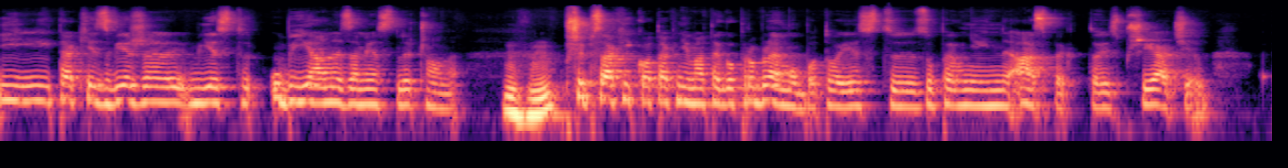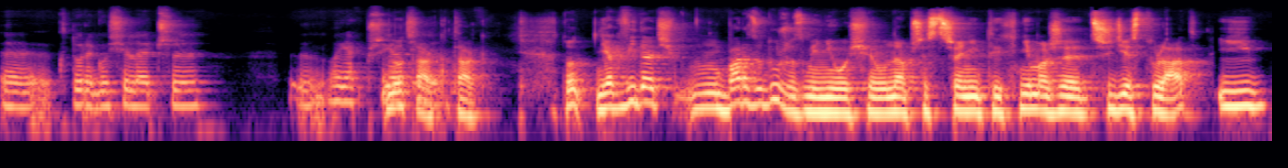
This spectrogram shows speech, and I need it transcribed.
i takie zwierzę jest ubijane zamiast leczone. Mhm. Przy psach i kotach nie ma tego problemu, bo to jest y, zupełnie inny aspekt. To jest przyjaciel, y, którego się leczy y, no jak przyjaciel. No tak, tak. No, jak widać, bardzo dużo zmieniło się na przestrzeni tych niemalże 30 lat i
